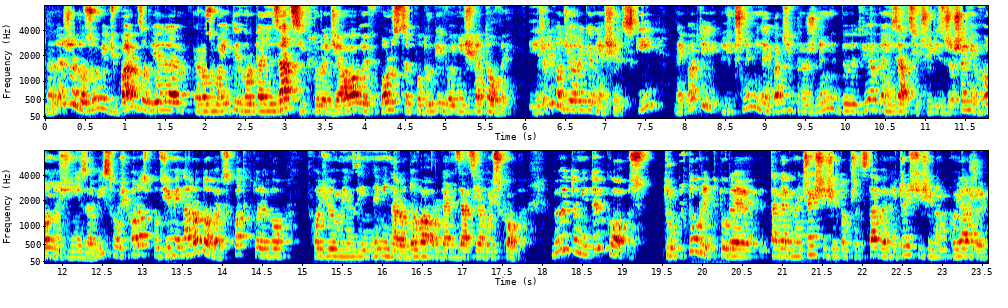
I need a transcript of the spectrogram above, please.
należy rozumieć bardzo wiele rozmaitych organizacji, które działały w Polsce po II wojnie światowej. Jeżeli chodzi o region jasielski, najbardziej licznymi, najbardziej prężnymi były dwie organizacje, czyli Zrzeszenie Wolność i Niezawisłość oraz Podziemie Narodowe, w skład którego wchodziły m.in. Narodowa Organizacja Wojskowa. Były to nie tylko struktury, które, tak jak najczęściej się to przedstawia, najczęściej się nam kojarzy,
